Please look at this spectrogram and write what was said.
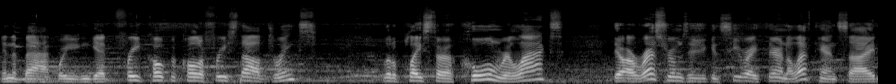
in the back where you can get free Coca-Cola freestyle drinks, little place to cool and relax. There are restrooms as you can see right there on the left hand side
